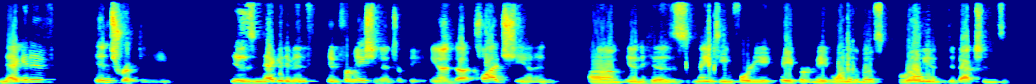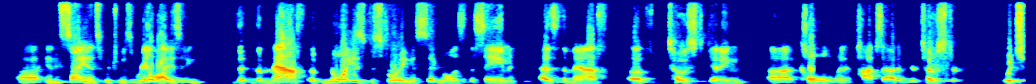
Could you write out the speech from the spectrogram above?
negative entropy is negative inf information entropy. And uh, Claude Shannon, um, in his 1948 paper, made one of the most brilliant deductions uh, in science, which was realizing that the math of noise destroying a signal is the same as the math of toast getting uh, cold when it pops out of your toaster, which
